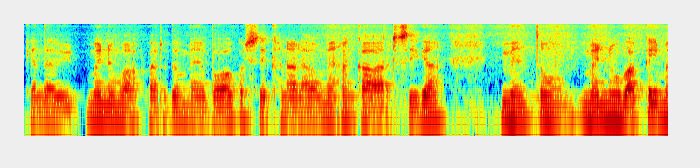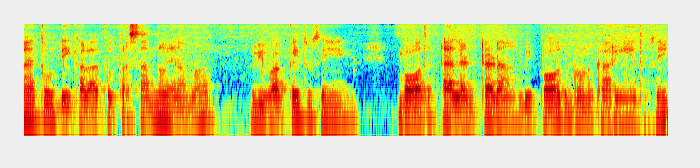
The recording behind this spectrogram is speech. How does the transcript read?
ਕਹਿੰਦਾ ਵੀ ਮੈਨੂੰ ਮਾਫ ਕਰ ਦਿਓ, ਮੈਂ ਬਹੁਤ ਕੁਝ ਸਿੱਖਣ ਵਾਲਾ ਵਾ, ਮੈਂ ਹੰਕਾਰ 'ਚ ਸੀਗਾ ਮੈਂ ਤੋਂ ਮੈਨੂੰ ਵਾਕਈ ਮੈਂ ਤੁਹਾਡੀ ਕਲਾ ਤੋਂ ਪ੍ਰਸੰਨ ਹੋਇਆ ਵਾਂ, ਵੀ ਵਾਕਈ ਤੁਸੀਂ ਬਹੁਤ ਟੈਲੈਂਟਡ ਆ, ਵੀ ਬਹੁਤ ਗੁਣਕਾਰੀ ਹੈ ਤੁਸੀਂ,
